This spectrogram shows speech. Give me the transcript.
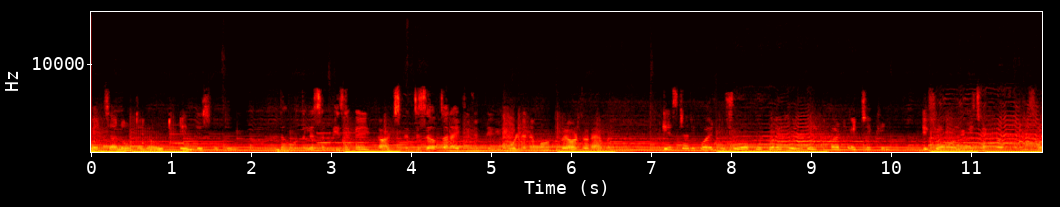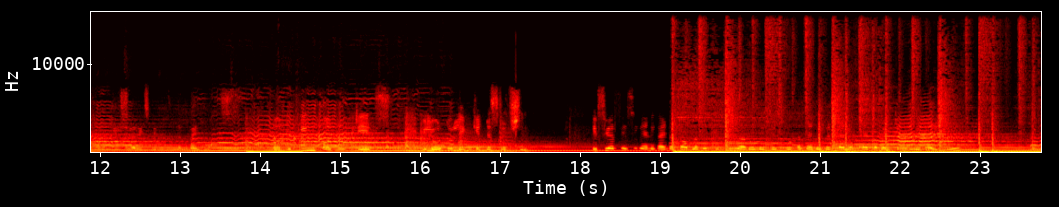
Pets are not allowed in this hotel. The hotel some major credit cards and reserves the right to temporarily hold an amount prior to arrival. Guests are required to show a photo and credit card at check-in. If you have already checked out from this hotel, please share experience with us. For booking or room dates, below to link in description. If you are facing any kind of problem with booking a room in this hotel, then you can tell us by commenting.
